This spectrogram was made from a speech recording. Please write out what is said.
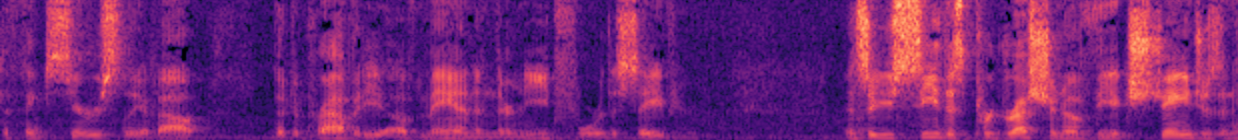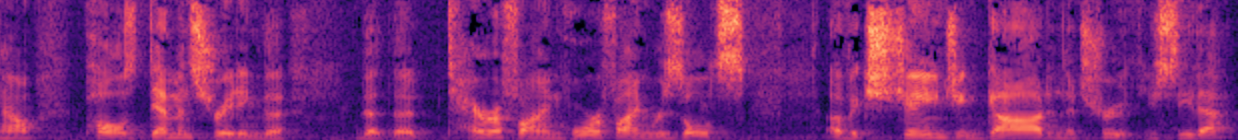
to think seriously about the depravity of man and their need for the Savior. And so you see this progression of the exchanges and how Paul's demonstrating the the, the terrifying, horrifying results of exchanging God and the truth. You see that?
